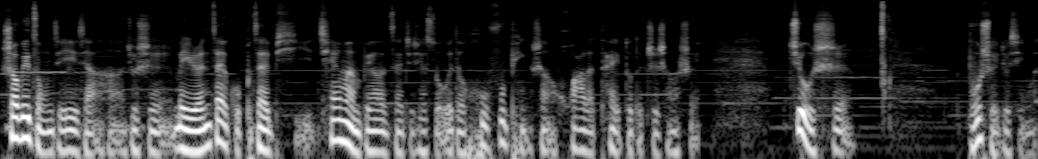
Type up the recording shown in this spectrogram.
稍微总结一下哈，就是美人在骨不在皮，千万不要在这些所谓的护肤品上花了太多的智商税，就是补水就行了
